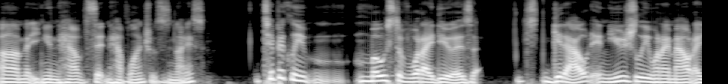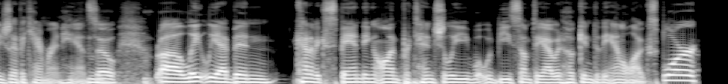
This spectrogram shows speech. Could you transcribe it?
um, that you can have sit and have lunch, which is nice. Typically, m- most of what I do is get out, and usually when I'm out, I usually have a camera in hand. So uh, lately, I've been kind of expanding on potentially what would be something I would hook into the Analog Explorer.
